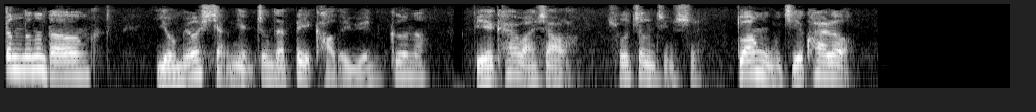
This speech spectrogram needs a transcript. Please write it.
噔噔噔噔，有没有想念正在备考的元哥呢？别开玩笑了，说正经事。端午节快乐！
